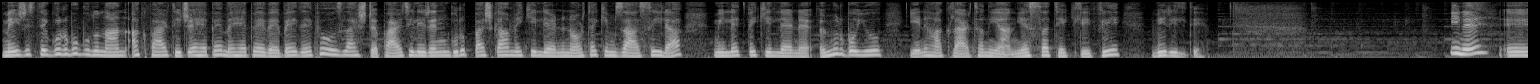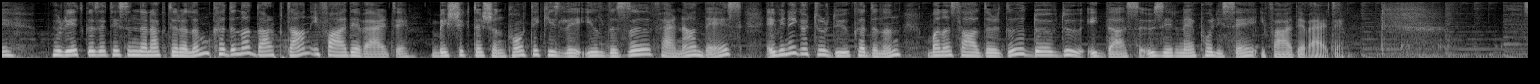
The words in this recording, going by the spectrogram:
Mecliste grubu bulunan AK Parti, CHP, MHP ve BDP uzlaştı. Partilerin grup başkan vekillerinin ortak imzasıyla milletvekillerine ömür boyu yeni haklar tanıyan yasa teklifi verildi. Yine e, Hürriyet gazetesinden aktaralım. Kadına darptan ifade verdi. Beşiktaş'ın Portekizli yıldızı Fernandez evine götürdüğü kadının bana saldırdığı, dövdüğü iddiası üzerine polise ifade verdi.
